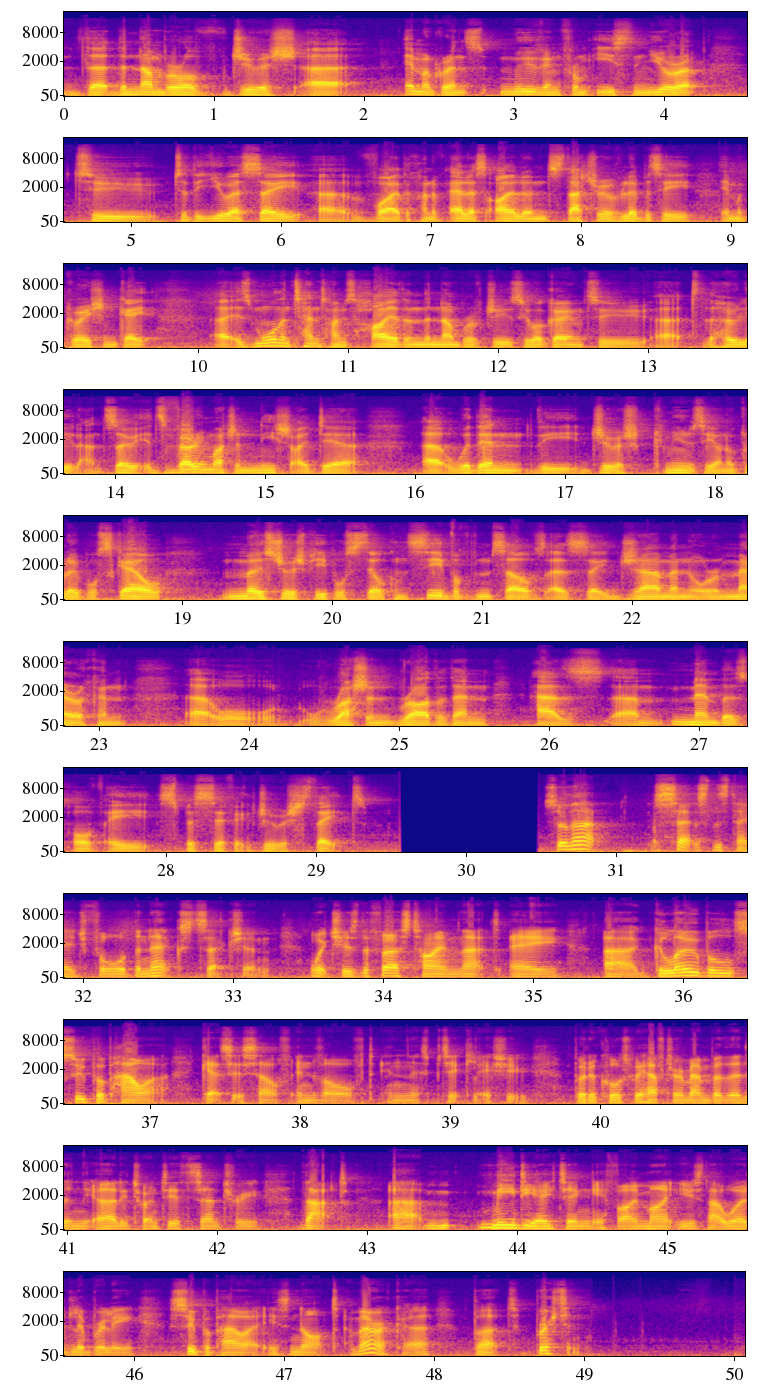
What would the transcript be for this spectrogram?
the the number of Jewish uh, immigrants moving from Eastern Europe to to the USA uh, via the kind of Ellis Island Statue of Liberty immigration gate uh, is more than ten times higher than the number of Jews who are going to uh, to the Holy Land. So it's very much a niche idea uh, within the Jewish community on a global scale. Most Jewish people still conceive of themselves as, say, German or American uh, or, or, Russian rather than as um, members of a specific Jewish state. So that sets the stage for the next section, which is the first time that a uh, global superpower gets itself involved in this particular issue. But of course, we have to remember that in the early 20th century, that uh, mediating, if I might use that word liberally, superpower is not America, but Britain.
